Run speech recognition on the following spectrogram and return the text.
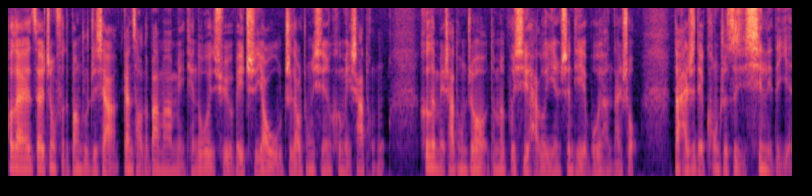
后来，在政府的帮助之下，甘草的爸妈每天都会去维持药物治疗中心喝美沙酮。喝了美沙酮之后，他们不吸海洛因，身体也不会很难受，但还是得控制自己心里的瘾。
